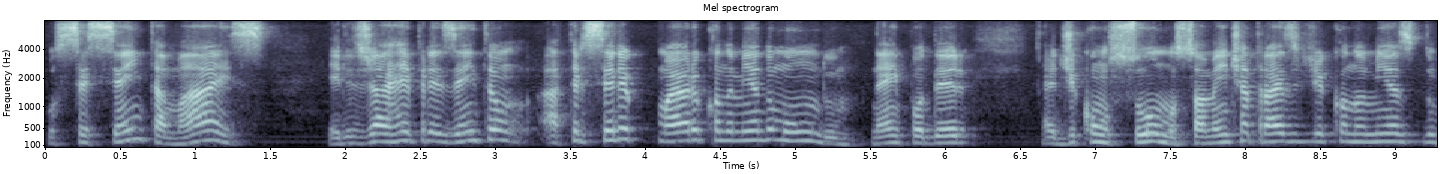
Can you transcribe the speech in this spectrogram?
os 60 mais, eles já representam a terceira maior economia do mundo, né, em poder de consumo, somente atrás de economias do,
